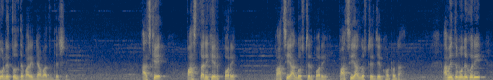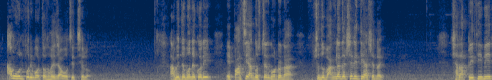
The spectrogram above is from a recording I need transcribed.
গড়ে তুলতে পারিনি আমাদের দেশে। আজকে পাঁচ তারিখের পরে, পাঁচই আগস্টের পরে, পাঁচই আগস্টের যে ঘটনা, আমি তো মনে করি আমূল পরিবর্তন হয়ে যাওয়া উচিত ছিল। আমি তো মনে করি এই পাঁচই আগস্টের ঘটনা শুধু বাংলাদেশের ইতিহাসে নয়, সারা পৃথিবীর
